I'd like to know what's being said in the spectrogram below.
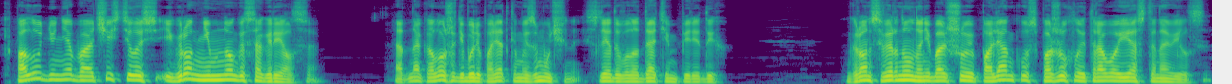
К полудню небо очистилось, и Грон немного согрелся. Однако лошади были порядком измучены, следовало дать им передых. Грон свернул на небольшую полянку с пожухлой травой и остановился.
